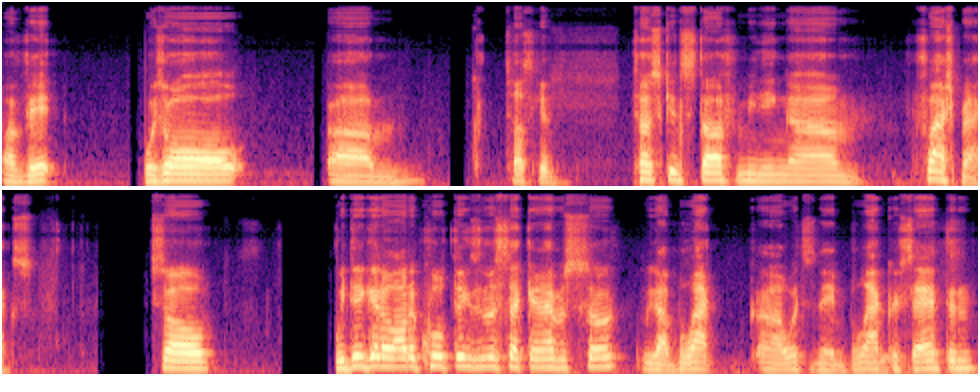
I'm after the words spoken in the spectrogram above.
of it was all um, Tusken. Tusken stuff, meaning um, flashbacks. So we did get a lot of cool things in the second episode. We got Black, uh, what's his name, Black Chrysanthemum,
